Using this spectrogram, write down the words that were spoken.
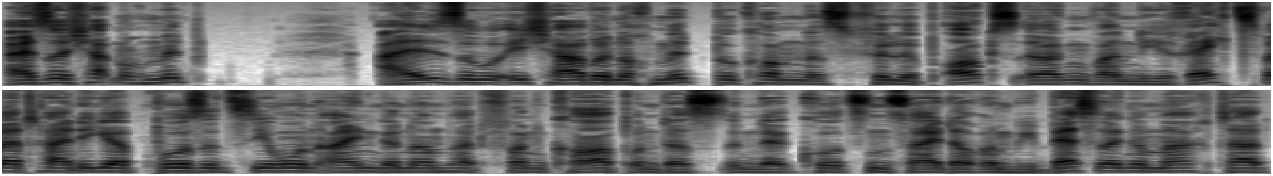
also ich habe noch mit also ich habe noch mitbekommen, dass Philipp Ochs irgendwann die Rechtsverteidigerposition eingenommen hat von Korb und das in der kurzen Zeit auch irgendwie besser gemacht hat.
